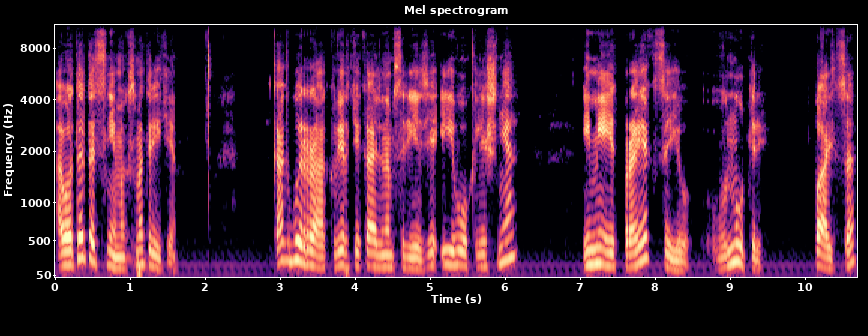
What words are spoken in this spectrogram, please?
А вот этот снимок, смотрите, как бы рак в вертикальном срезе, и его клешня имеет проекцию внутрь пальца,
